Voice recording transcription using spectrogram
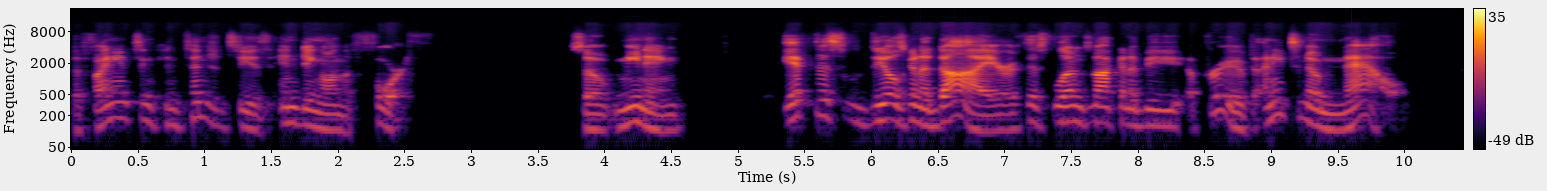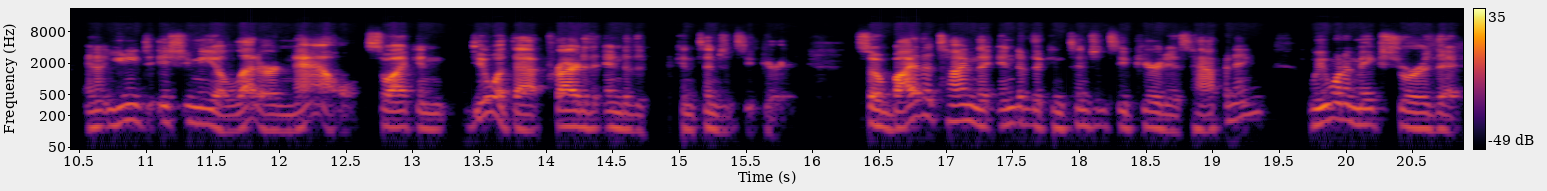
the financing contingency is ending on the 4th. So meaning if this deal is going to die or if this loan's not going to be approved, I need to know now. And you need to issue me a letter now so I can deal with that prior to the end of the contingency period. So by the time the end of the contingency period is happening, we want to make sure that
